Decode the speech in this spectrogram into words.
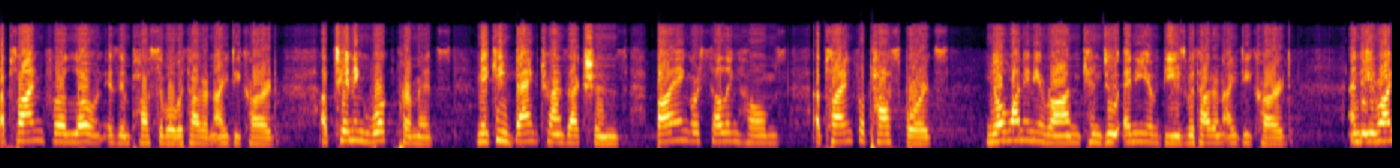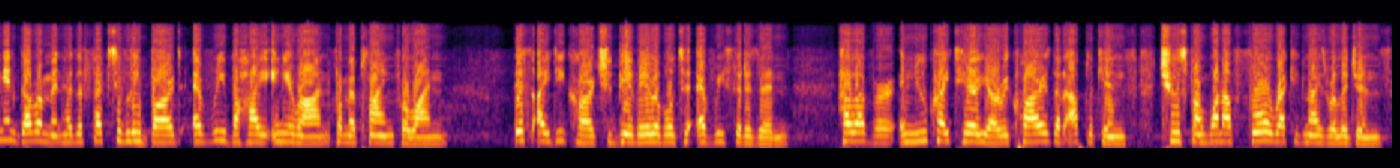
Applying for a loan is impossible without an ID card. Obtaining work permits, making bank transactions, buying or selling homes, applying for passports, no one in Iran can do any of these without an ID card. And the Iranian government has effectively barred every Baha'i in Iran from applying for one. This ID card should be available to every citizen. However, a new criteria requires that applicants choose from one of four recognized religions,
